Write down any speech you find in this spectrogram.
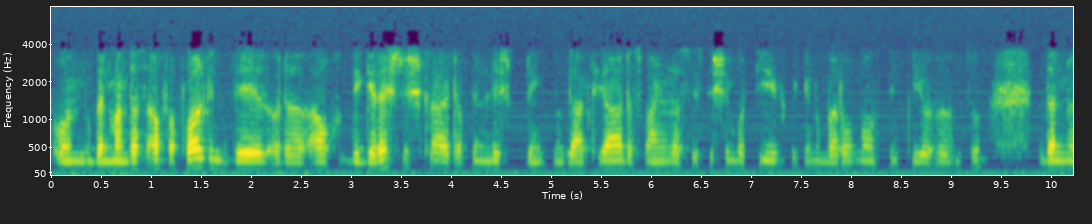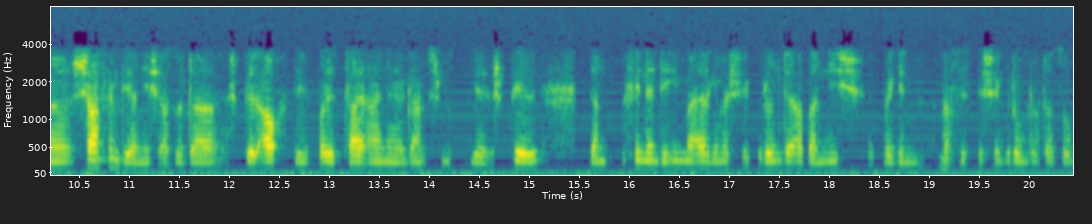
Und wenn man das auch verfolgen will oder auch die Gerechtigkeit auf den Licht bringt und sagt, ja, das war ein rassistisches Motiv gegenüber Roma und so, dann äh, schaffen wir nicht. Also da spielt auch die Polizei eine ganz schmutzige Spiel dann finden die immer irgendwelche Gründe, aber nicht wegen rassistischer Gründe oder so.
